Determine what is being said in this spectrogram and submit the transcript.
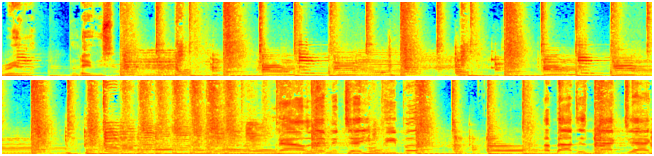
Room Blues. Now let me tell you people about this blackjack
